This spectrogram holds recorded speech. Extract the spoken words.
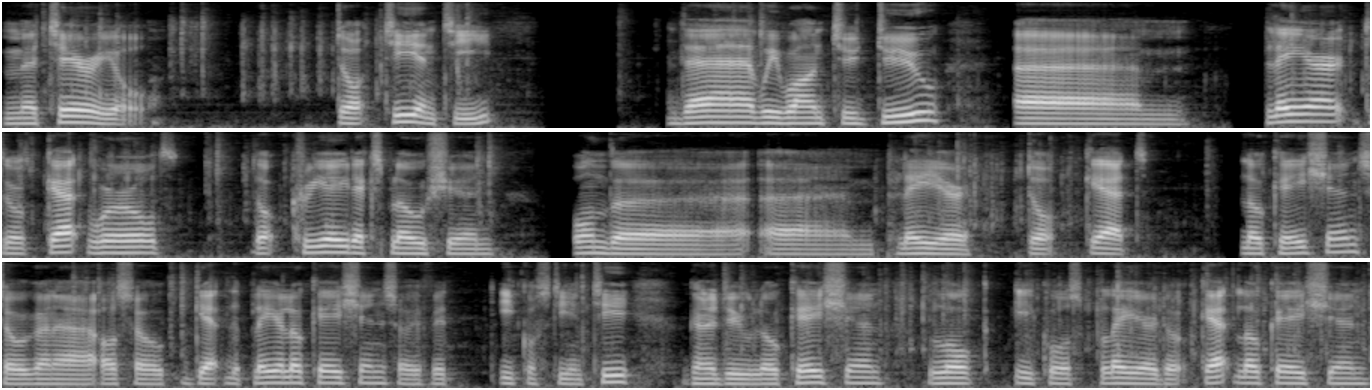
material dot tnt then we want to do um, player dot get world dot create explosion on the um, player dot get location. So we're gonna also get the player location. So if it equals TNT. We're gonna do location log equals player dot get location,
